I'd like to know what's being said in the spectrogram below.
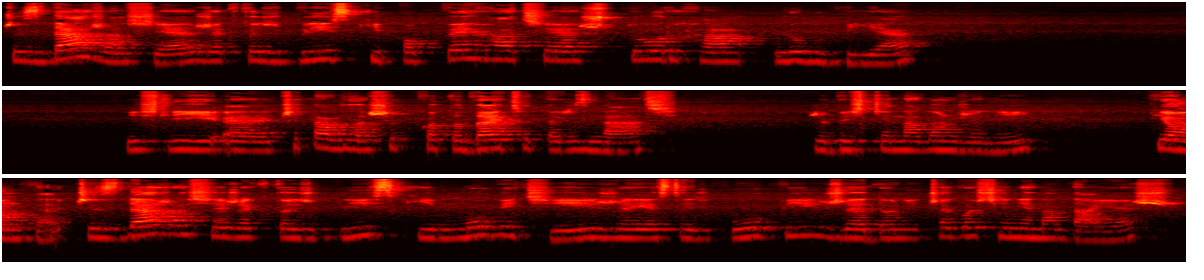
Czy zdarza się, że ktoś bliski popycha cię, szturcha lub bije? Jeśli e, czytam za szybko, to dajcie też znać, żebyście nadążyli. Piąte, czy zdarza się, że ktoś bliski mówi ci, że jesteś głupi, że do niczego się nie nadajesz?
